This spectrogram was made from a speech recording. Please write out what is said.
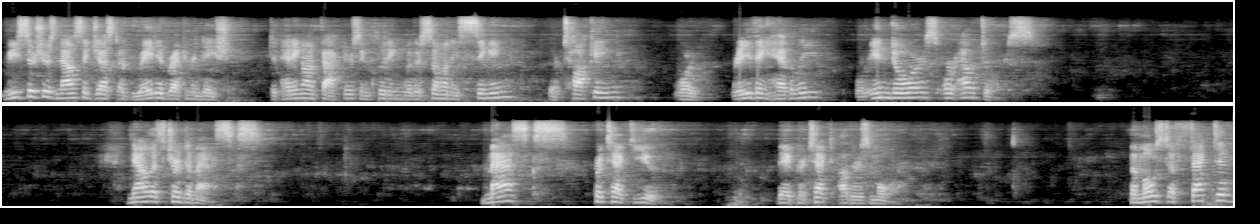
researchers now suggest a graded recommendation, depending on factors including whether someone is singing, or talking, or breathing heavily, or indoors or outdoors. Now let's turn to masks. Masks protect you, they protect others more. The most effective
